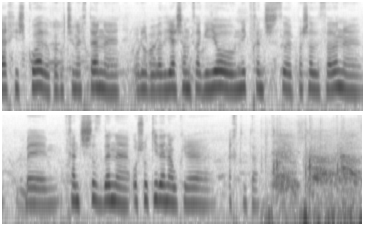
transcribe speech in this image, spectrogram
ahiskoa edo kakotxen ertan, hori be badira xantzak gehiago, nik frantzesez pasa dezadan, be frantzesez den osoki den aukera hartuta. Euskaraz!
